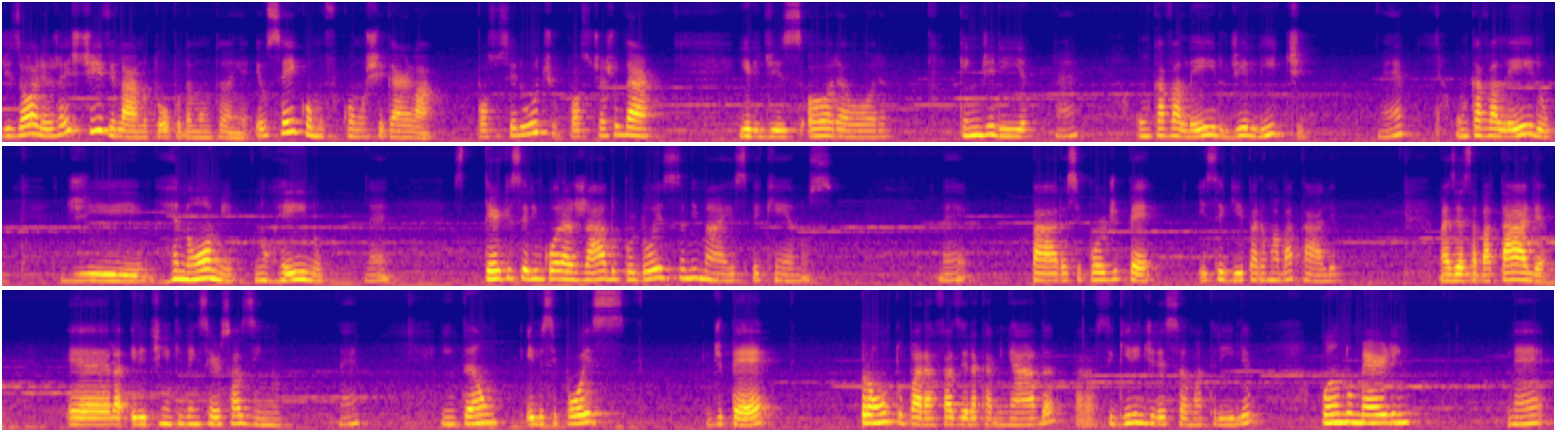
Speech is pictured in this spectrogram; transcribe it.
Diz: Olha, eu já estive lá no topo da montanha, eu sei como, como chegar lá, posso ser útil, posso te ajudar. E ele diz: Ora, ora, quem diria, né? Um cavaleiro de elite, né? Um cavaleiro de renome no reino, né? ter que ser encorajado por dois animais pequenos, né? para se pôr de pé e seguir para uma batalha. Mas essa batalha, ela, ele tinha que vencer sozinho, né? Então ele se pôs de pé, pronto para fazer a caminhada, para seguir em direção à trilha, quando Merlin, né,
